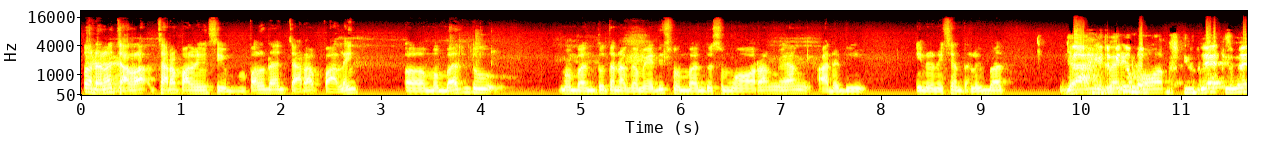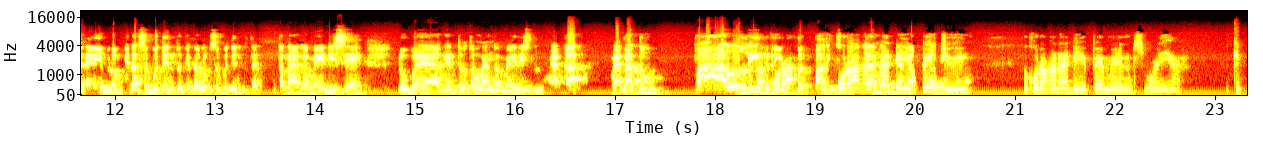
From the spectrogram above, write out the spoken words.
adalah cara cara paling simpel dan cara paling eh, membantu membantu tenaga medis, membantu semua orang yang ada di Indonesia yang terlibat. Nah, Jangan itu kita belum juga sebenarnya cuy. sebenarnya tadi belum kita sebutin tuh, kita belum sebutin te- tenaga medis ya. Lu bayangin tuh tenaga Oh, iya. medis tuh mereka mereka tuh paling Kekura- ribet, paling kekurangan susah, dan mereka ADP paling- cuy. Kekurangan ADP men semuanya. Kita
